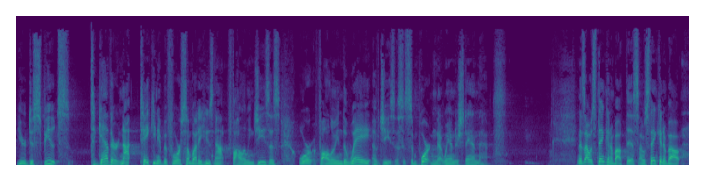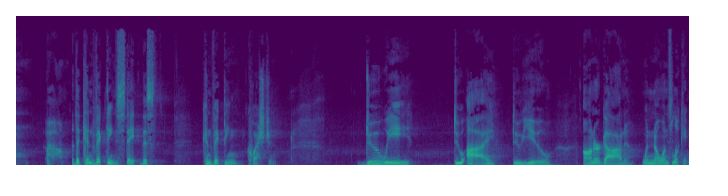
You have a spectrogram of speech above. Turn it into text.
your disputes together, not taking it before somebody who's not following Jesus or following the way of Jesus. It's important that we understand that. And as I was thinking about this, I was thinking about uh, the convicting state, this convicting question. Do we, do I, do you honor God when no one's looking?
